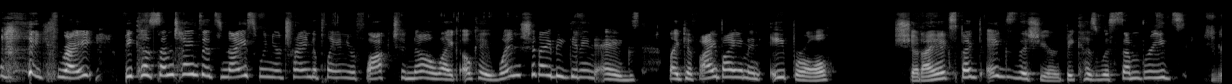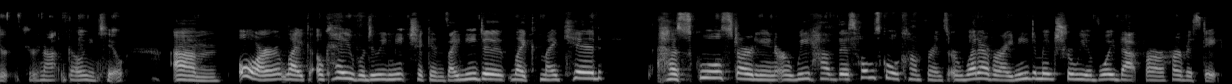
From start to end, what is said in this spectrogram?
right? Because sometimes it's nice when you're trying to plan your flock to know, like, okay, when should I be getting eggs? Like, if I buy them in April, should I expect eggs this year? Because with some breeds, you're you're not going to. Um, or like, okay, we're doing meat chickens. I need to, like, my kid has school starting or we have this homeschool conference or whatever. I need to make sure we avoid that for our harvest date.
